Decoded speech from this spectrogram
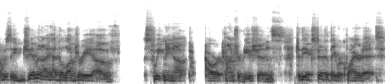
obviously Jim and I had the luxury of sweetening up our contributions to the extent that they required it.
